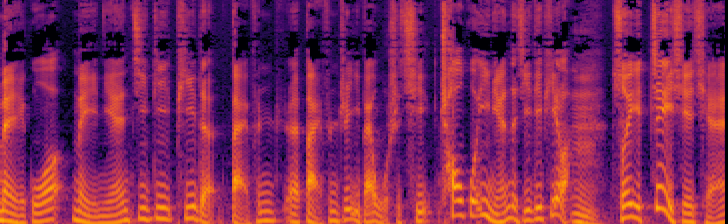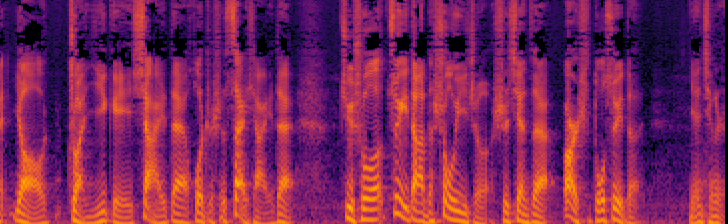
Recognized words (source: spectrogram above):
美国每年 GDP 的百分之呃百分之一百五十七，超过一年的 GDP 了。嗯，所以这些钱要转移给下一代或者是再下一代。据说最大的受益者是现在二十多岁的年轻人。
